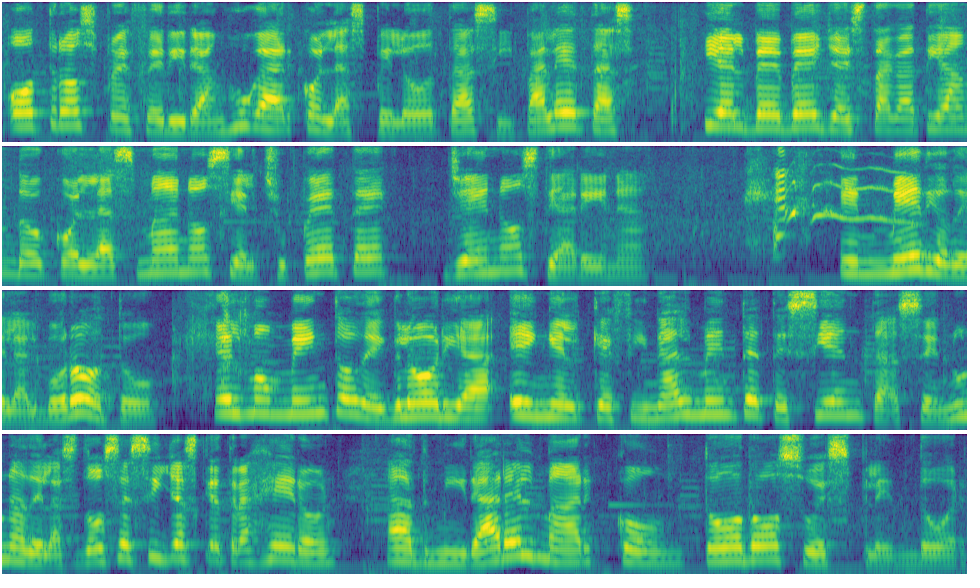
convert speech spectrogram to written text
Otros preferirán jugar con las pelotas y paletas, y el bebé ya está gateando con las manos y el chupete llenos de arena. En medio del alboroto, el momento de gloria en el que finalmente te sientas en una de las doce sillas que trajeron a admirar el mar con todo su esplendor.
